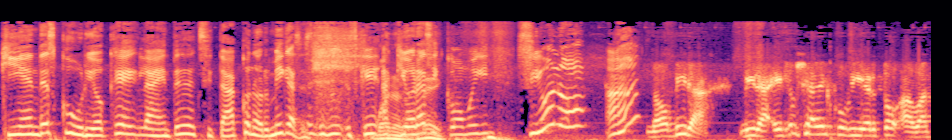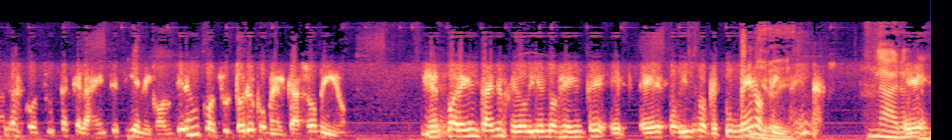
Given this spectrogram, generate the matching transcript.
¿quién descubrió que la gente se excitaba con hormigas? Es que, es que Bueno, ¿a qué horas y cómo? Y, ¿Sí o no? ¿Ah? No, mira, mira, eso se ha descubierto a base de las consultas que la gente tiene. Cuando tienes un consultorio como en el caso mío, yo en 40 años quedo viendo gente, he, he oído lo que tú menos te imaginas. Claro. Eh,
